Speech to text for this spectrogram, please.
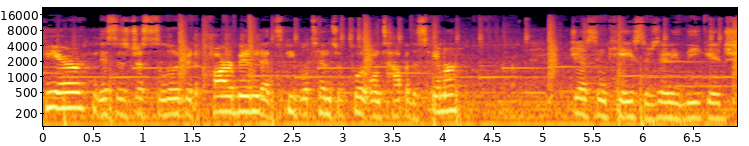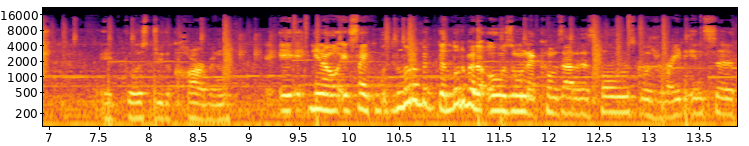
Here, this is just a little bit of carbon that people tend to put on top of the skimmer just in case there's any leakage. It goes through the carbon. It, you know, it's like a little bit, the little bit of ozone that comes out of this hose goes right into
